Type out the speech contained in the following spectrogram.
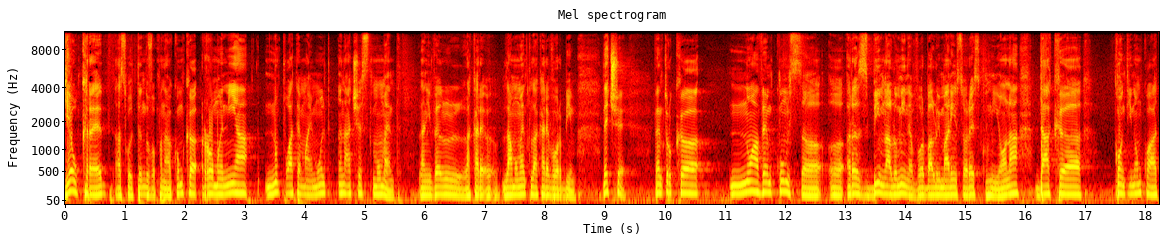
eu cred, ascultându-vă până acum, că România nu poate mai mult în acest moment, la nivelul la, care, la momentul la care vorbim. De ce? Pentru că nu avem cum să uh, răzbim la lumină vorba lui Marin Sorescu în Iona dacă continuăm cu a,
